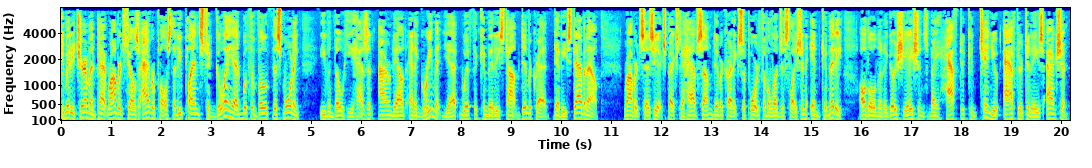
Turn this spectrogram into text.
Committee Chairman Pat Roberts tells AgriPulse that he plans to go ahead with the vote this morning, even though he hasn't ironed out an agreement yet with the committee's top Democrat, Debbie Stabenow. Roberts says he expects to have some Democratic support for the legislation in committee, although the negotiations may have to continue after today's action.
